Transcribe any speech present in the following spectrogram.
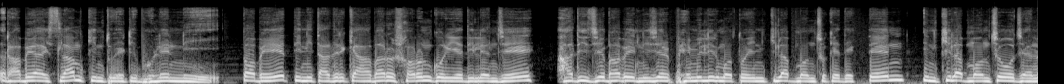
রাবেয়া ইসলাম কিন্তু এটি ভুলেননি। তবে তিনি তাদেরকে আবারও স্মরণ করিয়ে দিলেন যে হাদি যেভাবে নিজের ফ্যামিলির মতো ইনকিলাব মঞ্চকে দেখতেন, ইনকিলাব মঞ্চও যেন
